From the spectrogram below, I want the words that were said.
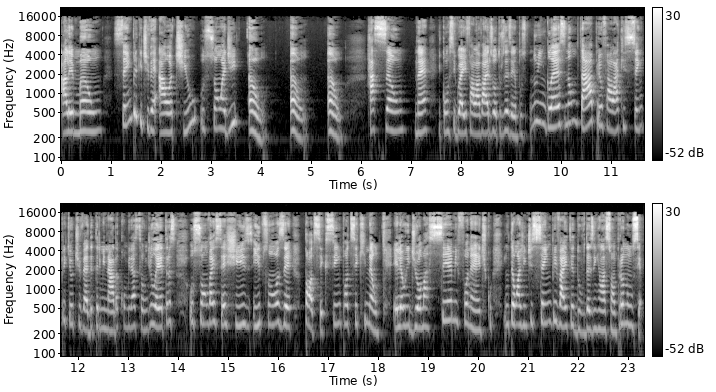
Alemão. Sempre que tiver a, ó, tio, o som é de ão, ão, ão. Ração, né? E consigo aí falar vários outros exemplos. No inglês não dá para eu falar que sempre que eu tiver determinada combinação de letras, o som vai ser X, Y ou Z. Pode ser que sim, pode ser que não. Ele é um idioma semifonético, então a gente sempre vai ter dúvidas em relação à pronúncia.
